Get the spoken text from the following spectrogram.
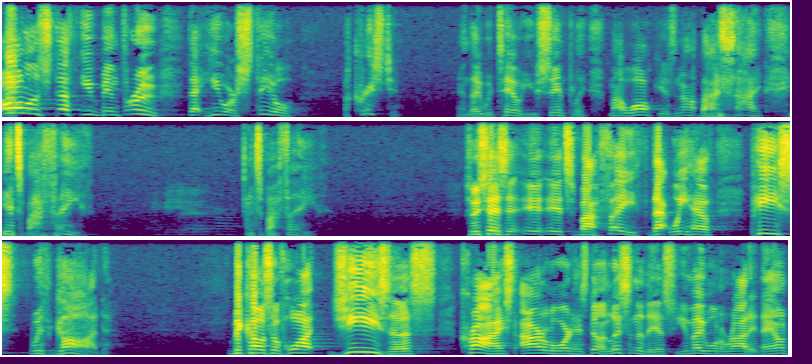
all of the stuff you've been through, that you are still a Christian? And they would tell you simply, My walk is not by sight, it's by faith. It's by faith. So he says it's by faith that we have peace with God because of what Jesus Christ, our Lord, has done. Listen to this. You may want to write it down.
